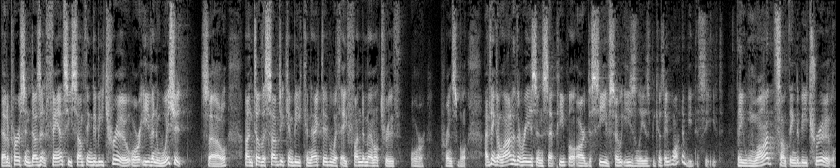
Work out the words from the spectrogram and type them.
that a person doesn't fancy something to be true or even wish it so until the subject can be connected with a fundamental truth or principle. I think a lot of the reasons that people are deceived so easily is because they want to be deceived. They want something to be true.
